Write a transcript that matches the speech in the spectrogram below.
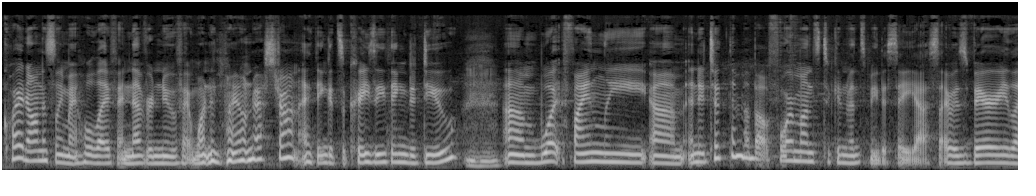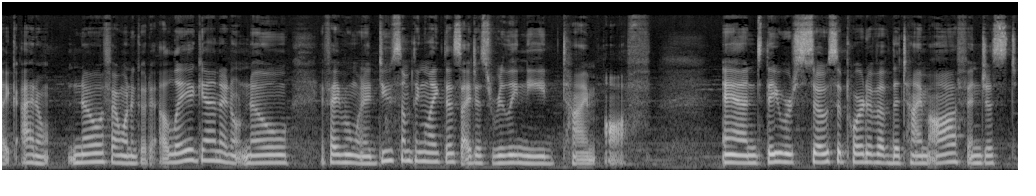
quite honestly, my whole life, I never knew if I wanted my own restaurant. I think it's a crazy thing to do. Mm-hmm. Um, what finally, um, and it took them about four months to convince me to say yes. I was very like, I don't know if I want to go to LA again. I don't know if I even want to do something like this. I just really need time off. And they were so supportive of the time off and just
